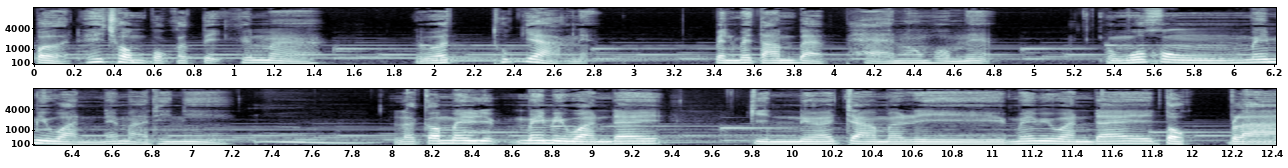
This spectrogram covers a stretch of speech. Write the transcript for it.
เปิดให้ชมปกติขึ้นมา หรือว่าทุกอย่างเนี่ยเป็นไปตามแบบแผนของผมเนี่ย ผมก็คงไม่มีวันได้มาที่นี่อืมแล้วก็ไม่ไม่มีวันได้ กินเนื้อจามารี ไม่มีวันได้ตกปลา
